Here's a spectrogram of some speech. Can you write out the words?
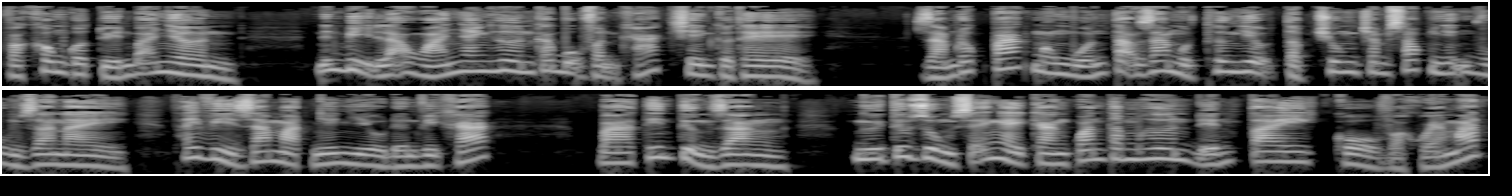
và không có tuyến bã nhờn, nên bị lão hóa nhanh hơn các bộ phận khác trên cơ thể. Giám đốc Park mong muốn tạo ra một thương hiệu tập trung chăm sóc những vùng da này thay vì da mặt như nhiều đơn vị khác bà tin tưởng rằng người tiêu dùng sẽ ngày càng quan tâm hơn đến tay, cổ và khóe mắt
